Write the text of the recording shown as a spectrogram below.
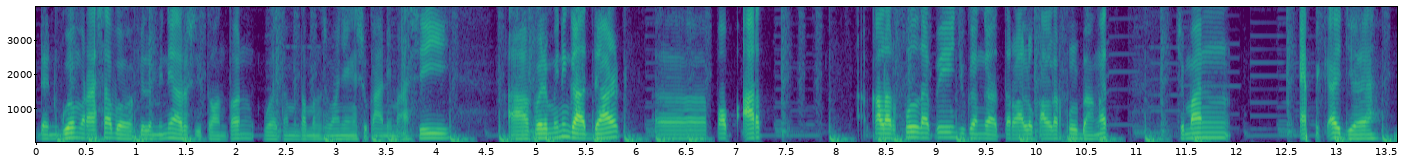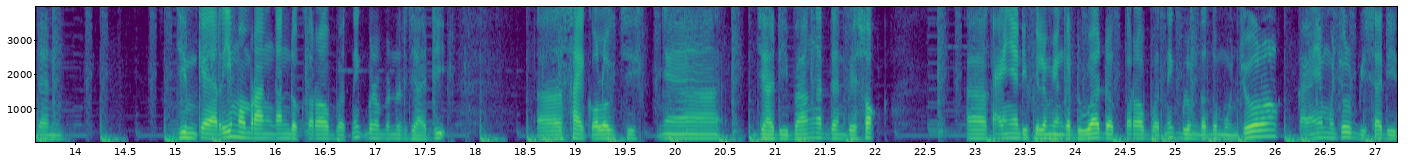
Dan gue merasa bahwa film ini harus ditonton buat teman-teman semuanya yang suka animasi. Uh, film ini nggak dark uh, pop art colorful tapi juga nggak terlalu colorful banget. Cuman epic aja. Dan Jim Carrey memerankan Dr. Robotnik benar-benar jadi uh, psikologisnya jadi banget. Dan besok uh, kayaknya di film yang kedua Dr. Robotnik belum tentu muncul kayaknya muncul bisa di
